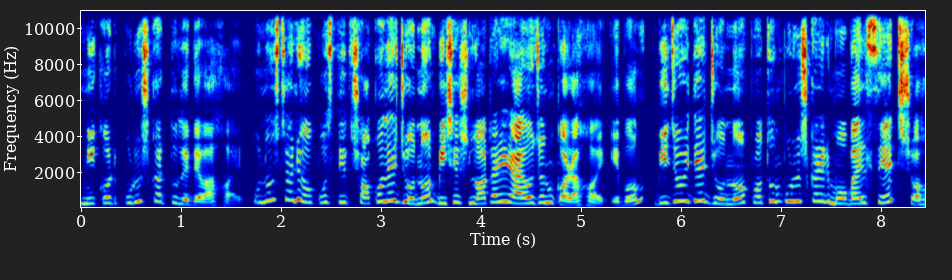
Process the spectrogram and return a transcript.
নিকট পুরস্কার তুলে দেওয়া হয়। অনুষ্ঠানে উপস্থিত সকলের জন্য বিশেষ লটারির আয়োজন করা হয় এবং বিজয়ীদের জন্য প্রথম পুরস্কারের মোবাইল সেট সহ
